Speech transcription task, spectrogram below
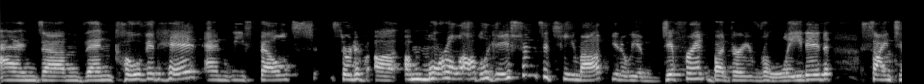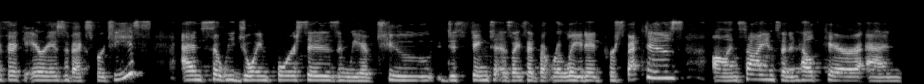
And um, then COVID hit, and we felt sort of a, a, moral obligation to team up. You know, we have different but very related scientific areas of expertise. And so we joined forces, and we have two distinct, as I said, but related perspectives on science and in healthcare. And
